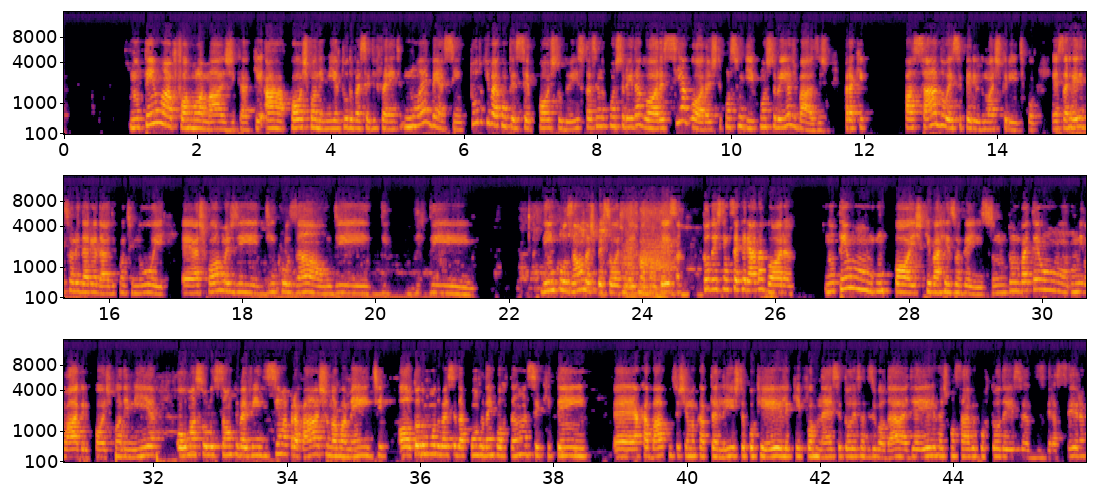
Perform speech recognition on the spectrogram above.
Não tem uma fórmula mágica que, ah, pós-pandemia tudo vai ser diferente. Não é bem assim. Tudo que vai acontecer pós tudo isso está sendo construído agora. Se agora a gente conseguir construir as bases para que, passado esse período mais crítico, essa rede de solidariedade continue, é, as formas de, de inclusão, de, de, de, de inclusão das pessoas mesmo aconteçam, tudo isso tem que ser criado agora Não tem um, um pós que vai resolver isso. Não, vai ter um, um milagre pós-pandemia ou uma solução que vai vir de cima para baixo novamente. Ou todo mundo vai se dar conta da importância que tem é, acabar com o sistema capitalista, porque ele que fornece toda essa desigualdade, é ele o responsável por toda essa desgraceira.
